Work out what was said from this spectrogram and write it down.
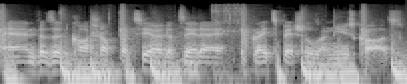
and visit carshop.co.za for great specials on used cars.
